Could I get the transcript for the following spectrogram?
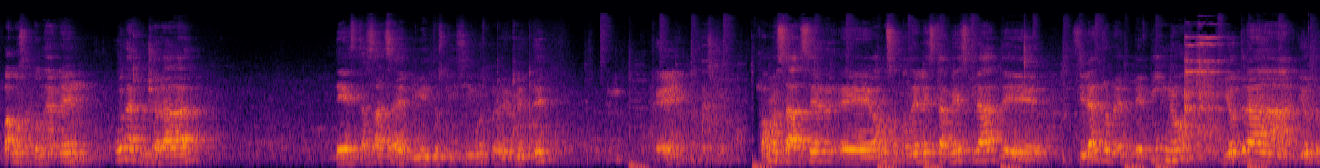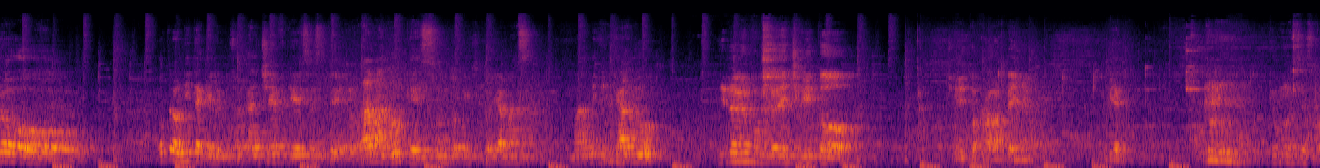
Vamos a ponerle una cucharada de esta salsa de pimientos que hicimos previamente. Ok, mezclo. Vamos a hacer, eh, vamos a ponerle esta mezcla de cilantro de pepino y otra, y otro, otra ondita que le puso acá el chef que es este el rábano, que es un toquecito ya más, más mexicano. Y dale un poquito de chilito, chilito jalapeño. Bien. ¿Qué bueno es esto?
